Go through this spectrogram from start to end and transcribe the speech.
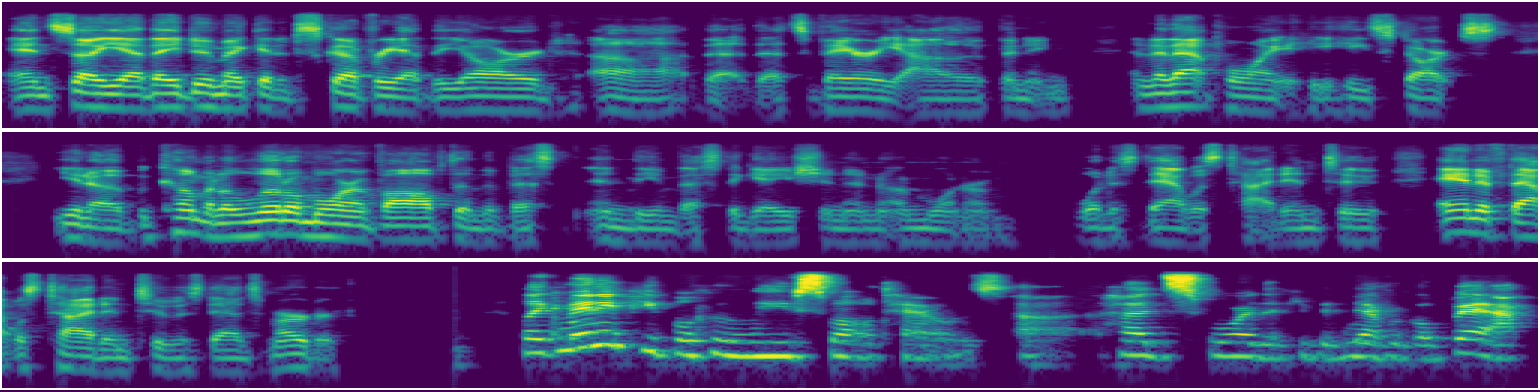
And so, yeah, they do make a discovery at the yard uh, that that's very eye opening. And at that point, he, he starts, you know, becoming a little more involved in the best in the investigation and, and wondering what his dad was tied into, and if that was tied into his dad's murder. Like many people who leave small towns, uh, Hud swore that he would never go back.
